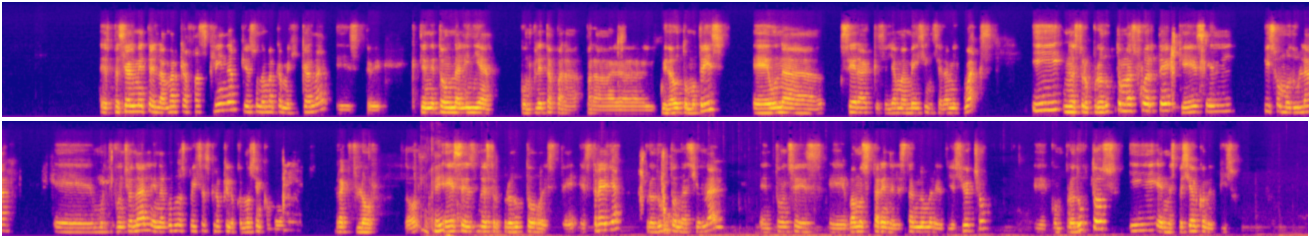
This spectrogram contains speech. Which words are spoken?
especialmente la marca Fast Cleaner, que es una marca mexicana, este, que tiene toda una línea completa para, el cuidado automotriz, eh, una cera que se llama Amazing Ceramic Wax, y nuestro producto más fuerte, que es el piso modular multifuncional. En algunos países creo que lo conocen como Rec Flor, ¿no? Ese es nuestro producto este, estrella, producto nacional. Entonces, eh, vamos a estar en el stand número 18 eh, con productos y en especial con el piso.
